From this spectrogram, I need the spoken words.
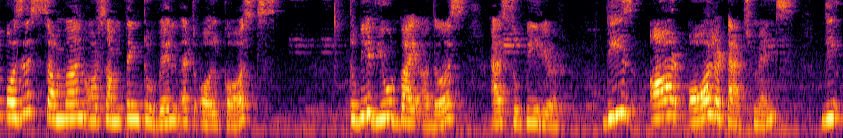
possess someone or something to win at all costs, to be viewed by others as superior. These are all attachments. The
